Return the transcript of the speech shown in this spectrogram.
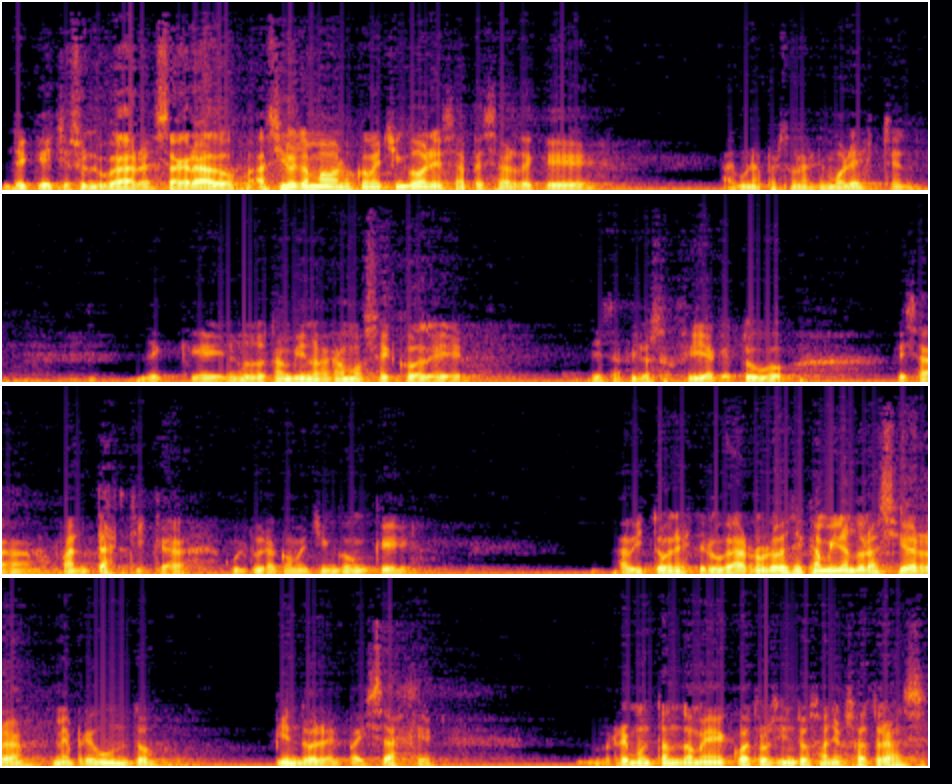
de que este es un lugar sagrado. Así lo llamaban los comechingones, a pesar de que algunas personas le molesten, de que nosotros también nos hagamos eco de, de esa filosofía que tuvo esa fantástica cultura comechingón que habitó en este lugar. ¿no? A veces caminando la sierra me pregunto, viendo el paisaje, remontándome 400 años atrás,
